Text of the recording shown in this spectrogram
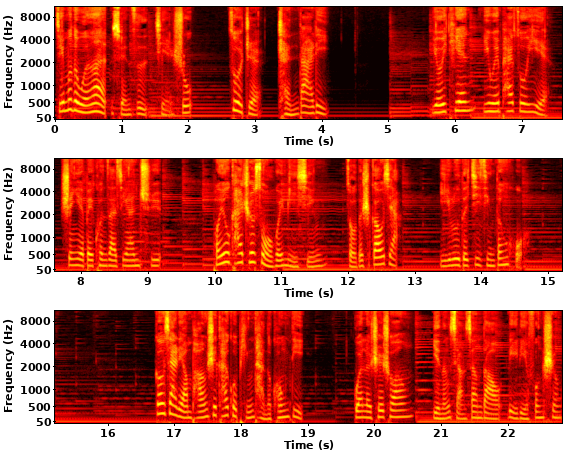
节目的文案选自简书，作者陈大力。有一天，因为拍作业，深夜被困在静安区，朋友开车送我回闵行，走的是高架，一路的寂静灯火。高架两旁是开阔平坦的空地，关了车窗也能想象到烈烈风声。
